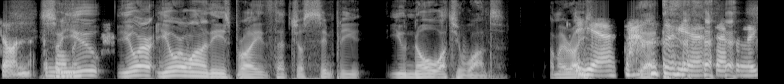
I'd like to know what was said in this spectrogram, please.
done So moment. you you're you're one of these brides that just simply you know what you want. Am I right? Yeah, Yeah. yeah, definitely.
